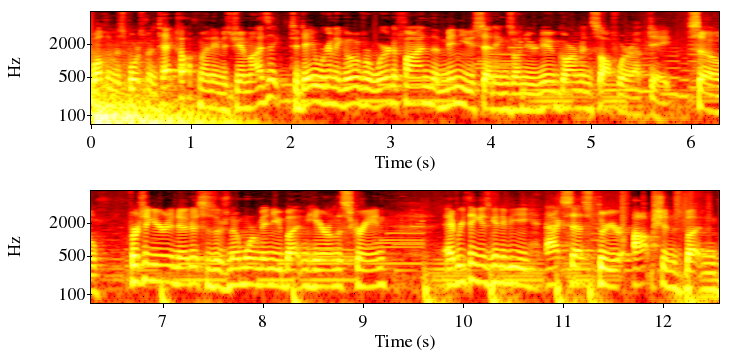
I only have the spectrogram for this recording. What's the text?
Welcome to Sportsman Tech Talk. My name is Jim Isaac. Today we're going to go over where to find the menu settings on your new Garmin software update. So first thing you're going to notice is there's no more menu button here on the screen. Everything is going to be accessed through your options button,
